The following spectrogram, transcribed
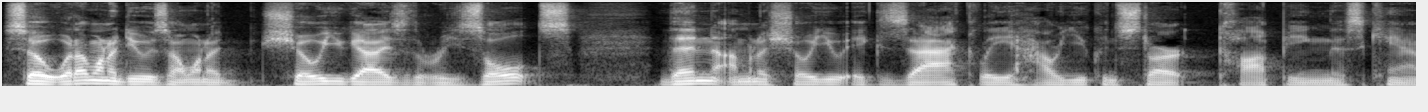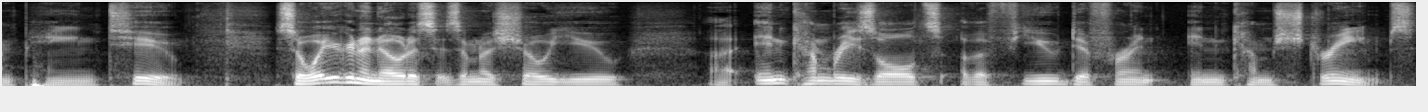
So, what I want to do is I want to show you guys the results. Then I'm going to show you exactly how you can start copying this campaign too. So what you're going to notice is I'm going to show you uh, income results of a few different income streams.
